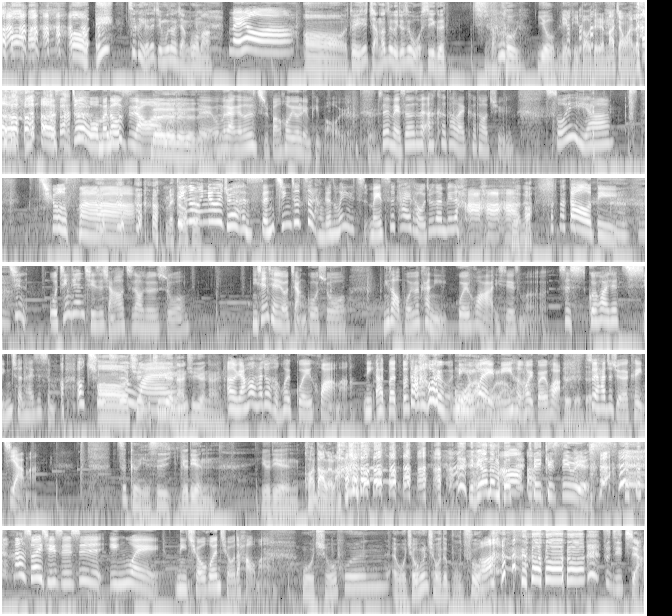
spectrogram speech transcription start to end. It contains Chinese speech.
哦，哎，这个有在节目上讲过吗？没有啊，哦，对，就讲到这个，就是我是一个脂肪厚又脸皮薄的人嘛。讲完了。饿死饿死，就是我们都是好吗？对对对对对对，我们两个都是脂肪厚又脸皮薄的人，所以每次都在那边啊客套来客套去，所以呀、就傻啦。听众应该会觉得很神经，就这两个人怎么一直每次开头就在那边哈哈哈的，到底今我今天其实想要知道，就是说，你先前有讲过说，你老婆因为看你规划一些什么，是规划一些行程还是什么？哦哦，出哦，去去玩、去越南，去越南。嗯，然后他就很会规划嘛，你啊不不是他会，你啦会你很会规划，对对对，所以他就觉得可以嫁嘛。这个也是有点有点夸大了啦。你不要那么哦 take it serious。那所以其实是因为你求婚求的好吗？我求婚，哎、我求婚求的不错，哦 自己讲。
